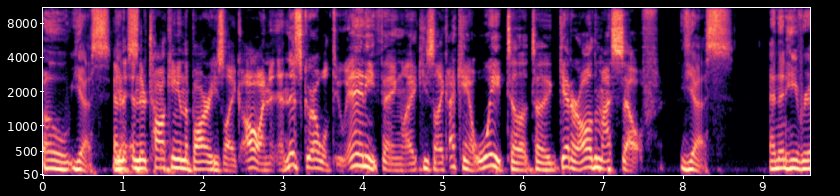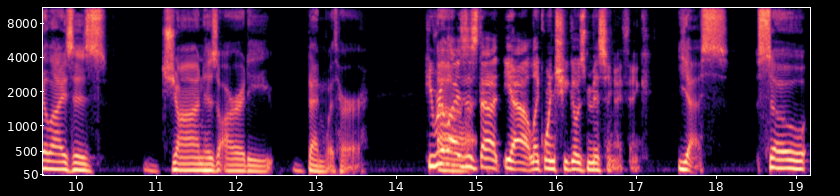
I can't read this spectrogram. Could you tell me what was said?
oh, yes. And, yes. and they're talking in the bar. He's like, oh, and, and this girl will do anything. Like, he's like, I can't wait to, to get her all to myself. Yes. And then he realizes John has already been with her. He uh, realizes that, yeah, like when she goes missing, I think. Yes. So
